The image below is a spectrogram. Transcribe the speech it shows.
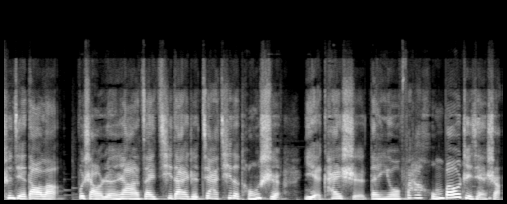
春节到了，不少人呀在期待着假期的同时，也开始担忧发红包这件事儿。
